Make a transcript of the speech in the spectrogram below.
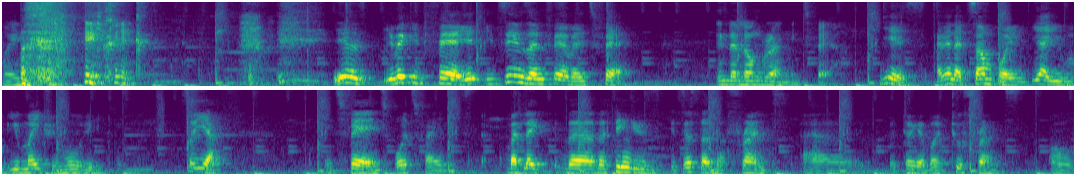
Yes, you make it fair. It, it seems unfair, but it's fair. In the long run, it's fair. Yes, and then at some point, yeah, you you might remove it. So yeah, it's fair in sports, fine. But like the the thing is, it's just at the front. Uh, we're talking about two fronts of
